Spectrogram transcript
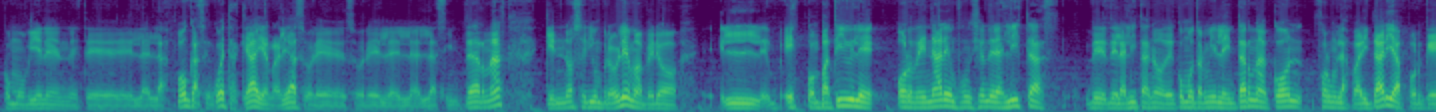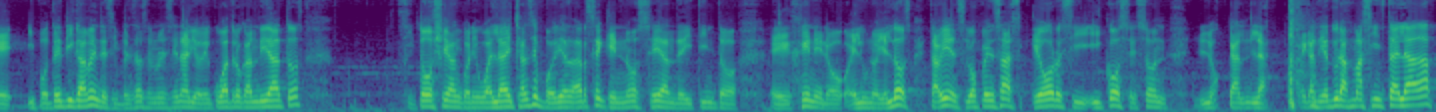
cómo vienen este, la- las pocas encuestas que hay en realidad sobre, sobre la- la- las internas, que no sería un problema, pero el- ¿es compatible ordenar en función de las listas? De, las listas no, de cómo termine la interna con fórmulas paritarias, porque hipotéticamente, si pensás en un escenario de cuatro candidatos, si todos llegan con igualdad de chance, podría darse que no sean de distinto eh, género el uno y el dos. Está bien, si vos pensás que Orsi y Cose son los las precandidaturas más instaladas,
